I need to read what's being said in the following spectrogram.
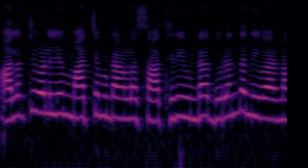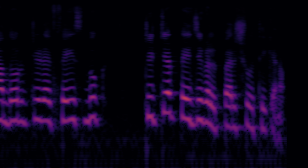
അലർട്ടുകളിലും മാറ്റമുണ്ടാകാനുള്ള സാധ്യതയുണ്ട്. ദുരന്ത നിവാരണ അതോറിറ്റിയുടെ ഫേസ്ബുക്ക് ട്വിറ്റർ പേജുകൾ പരിശോധിക്കണം.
